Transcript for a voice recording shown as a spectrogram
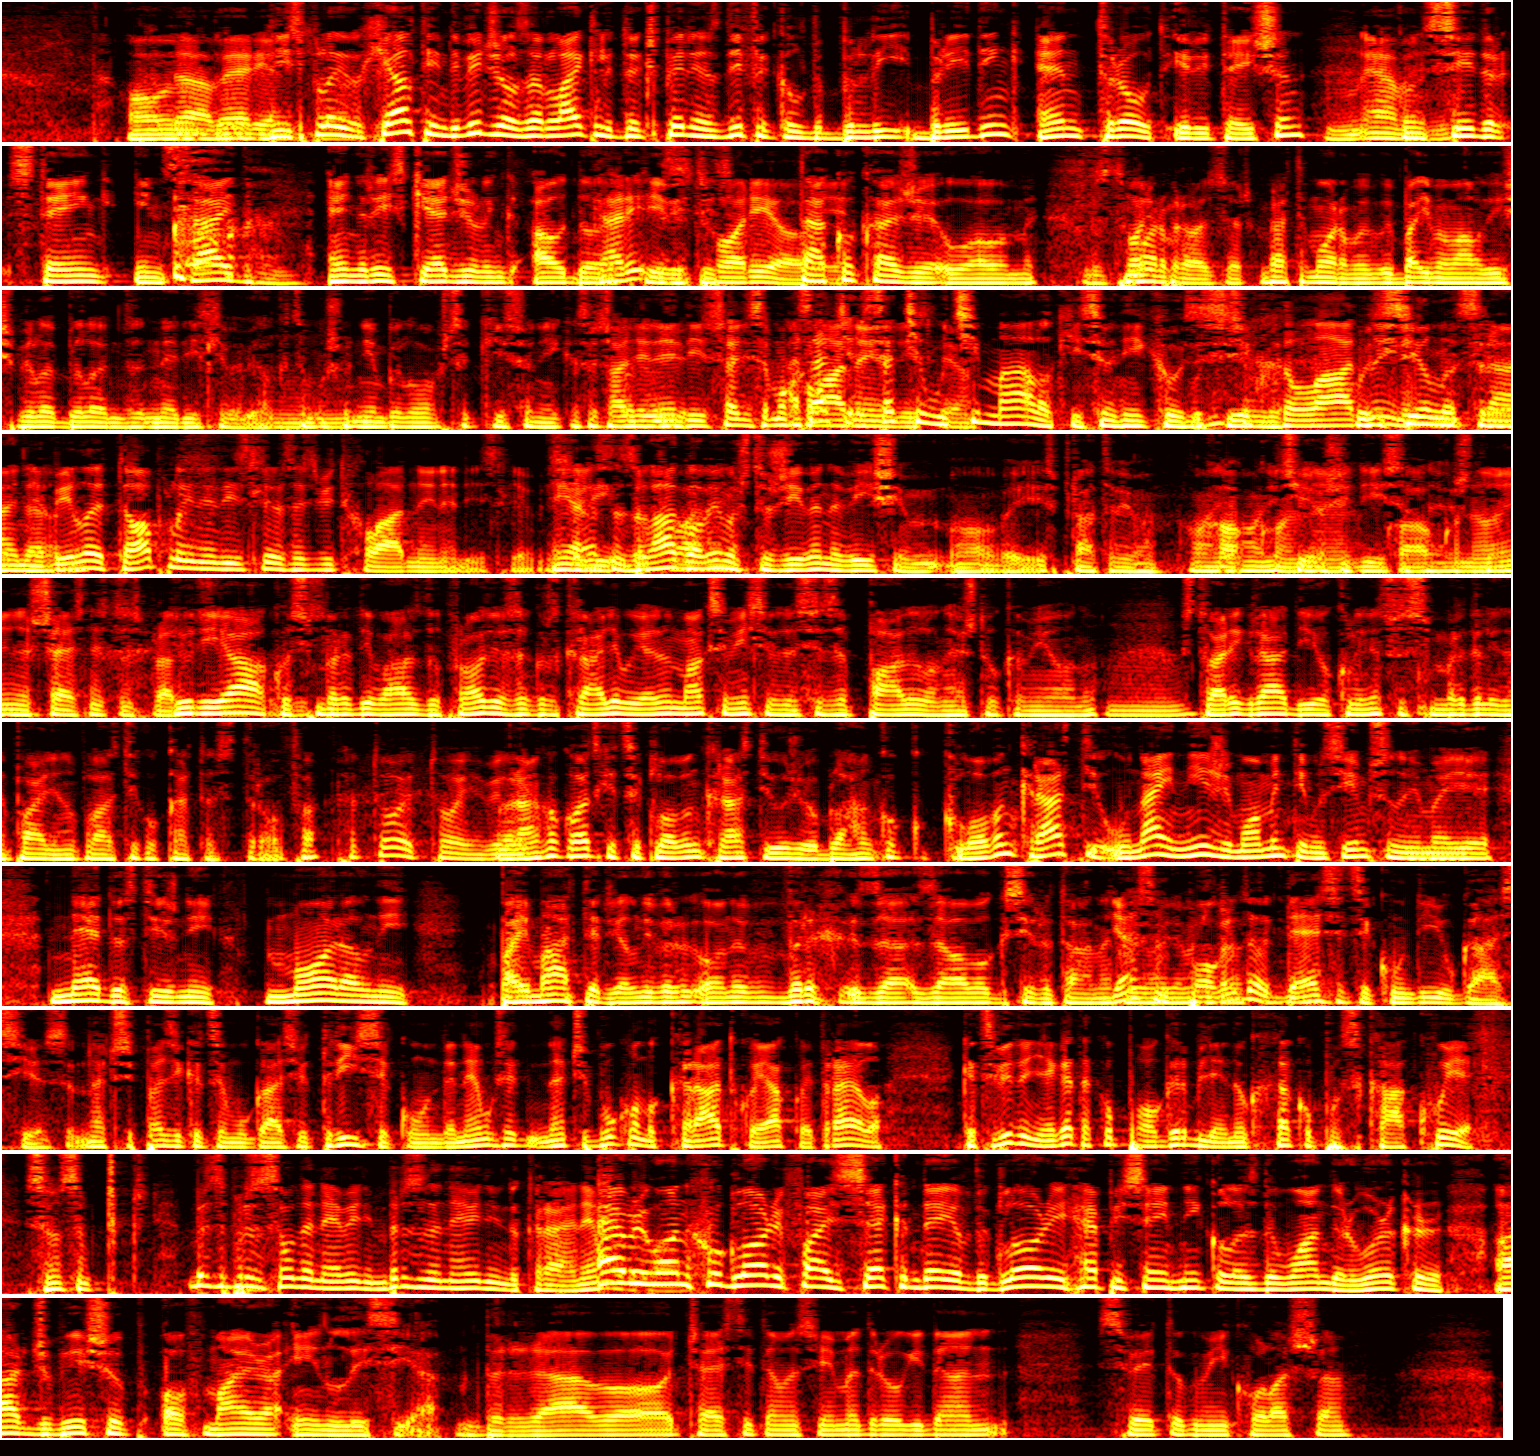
On, Da, very display healthy individuals are likely to experience difficult ble- breathing and throat irritation. Mm, Consider staying inside and rescheduling outdoor Gari activities. ovaj- Tako kaže u ovome. Zatvori Moram- prozor. Brate, moramo, ima malo više, bilo je bilo je nedislivo bilo kad sam ušao, nije bilo uopšte kiselnika. Sad, Sad je da nedi- sad je samo A sad hladno će, sad će ući malo kiselnika uz silno, hladno uz silno nedislivo, sranje. Da, bilo je toplo i nedisljivo, sad će biti hladno i nedislivo. E, ali blago ovima što žive na višim ovaj, spratovima. Oni, oni će još ne, i disati kako nešto. ne, na 16. spratu. Ljudi jako smrdi vazduh. Prolazio sam kroz Kraljevo, jedan mak sam mislio da se zapalilo nešto u kamionu. Mm. Stvari grad i okolina su smrdeli na paljenu plastiku, katastrofa. Pa to je to je bilo. Branko Kockica, Klovan Krasti uživo. Blanko, Klovan Krasti u najnižim momentima u Simpsonovima je nedostižni, moralni, pa i materijalni vrh, ono, vrh za, za ovog sirotana. Ja sam pogledao dostati. 10 sekundi i ugasio sam. Znači, pazi kad sam ugasio 3 sekunde, ne mogu se, znači bukvalno kratko, jako je trajalo. Kad se vidio njega tako pogrbljenog kako poskakuje, sam sam čk, brzo brzo samo da ne vidim, brzo da ne vidim do kraja. Ne da- Everyone who glorifies second day of the glory, happy Saint Nicholas the Wonder Worker, Archbishop of Myra in Lycia. Bravo, čestitamo svima drugi dan Svetog Mikolaša.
